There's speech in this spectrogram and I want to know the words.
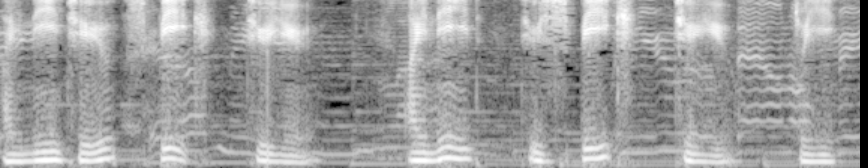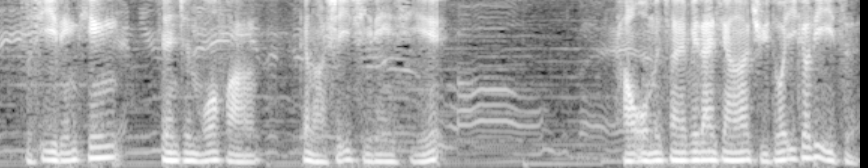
I need to speak to you. I need to speak to you. 注意，仔细聆听，认真模仿，跟老师一起练习。好，我们再为大家举多一个例子。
